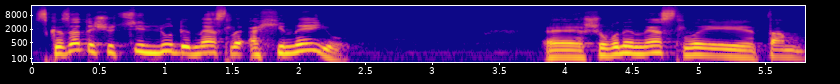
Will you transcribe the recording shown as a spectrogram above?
Сказати, що ці люди несли ахінею, е, що вони несли там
